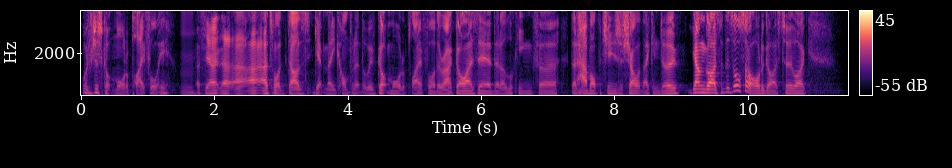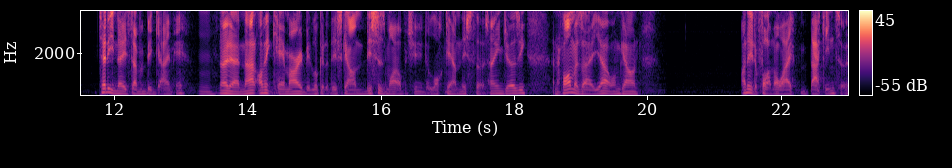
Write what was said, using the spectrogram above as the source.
we've just got more to play for here. That's the only, uh, uh, that's what does get me confident that we've got more to play for. There are guys there that are looking for that have opportunities to show what they can do. Young guys, but there's also older guys too. Like Teddy needs to have a big game here. Mm. No doubt in that. I think Cam Murray would be looking at this going, this is my opportunity to lock down this 13 jersey. And if I'm Isaah Yeo, I'm going, I need to fight my way back into.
